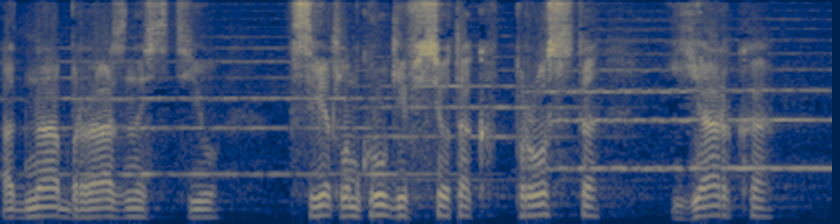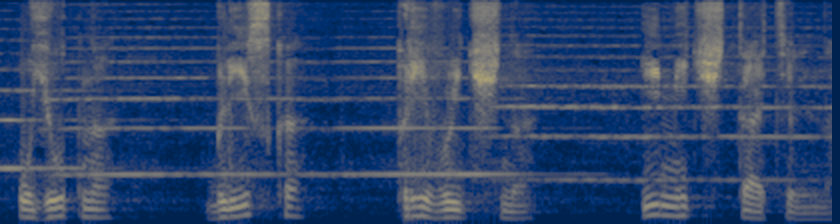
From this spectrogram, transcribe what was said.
однообразностью. В светлом круге все так просто, ярко, уютно, близко, привычно и мечтательно.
